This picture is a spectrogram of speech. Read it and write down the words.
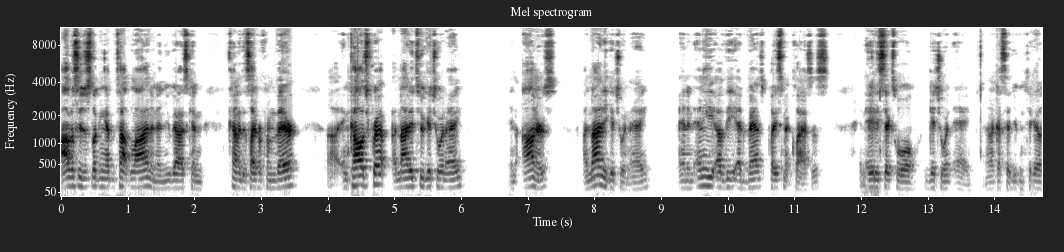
obviously, just looking at the top line, and then you guys can kind of decipher from there. Uh, in college prep, a 92 gets you an A. In honors, a 90 gets you an A. And in any of the advanced placement classes, an 86 will get you an A. And like I said, you can take a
